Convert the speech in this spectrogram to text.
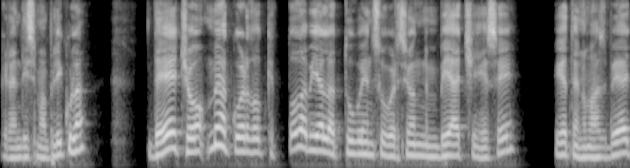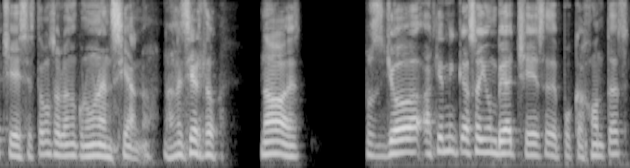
Grandísima película. De hecho, me acuerdo que todavía la tuve en su versión en VHS. Fíjate nomás, VHS, estamos hablando con un anciano. No, no es cierto. No, pues yo, aquí en mi casa hay un VHS de Pocahontas.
